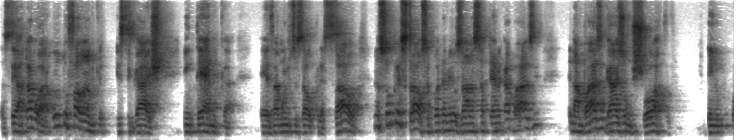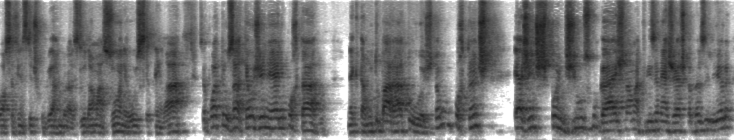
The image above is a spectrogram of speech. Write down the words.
Tá certo? Agora, quando eu estou falando que esse gás em térmica é, vai monetizar o pré-sal, não é só o pré-sal, você pode também usar nessa térmica base, na base gás onshore, tem, possa vir a ser descoberto no Brasil, da Amazônia, hoje você tem lá. Você pode usar até o GNL importado, né, que está muito barato hoje. Então, o importante é a gente expandir o uso do gás na matriz energética brasileira.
